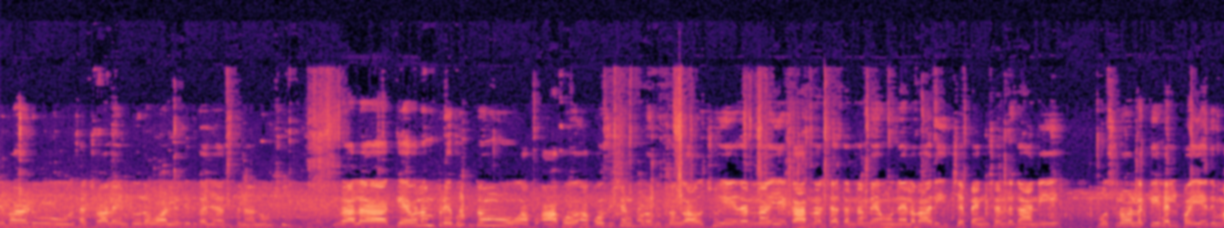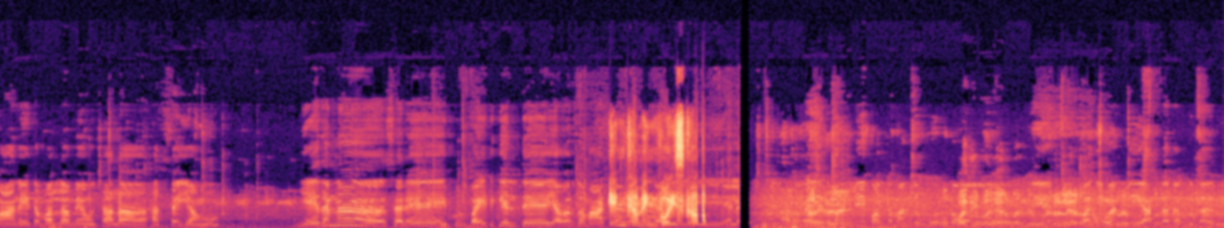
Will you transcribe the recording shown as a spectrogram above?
పత్తిపాడు సచివాలయం టూలో వాలంటీర్గా చేస్తున్నాను. ఇవాళ కేవలం ప్రభుత్వం అపో- ఆపో అపోజిషన్ ప్రభుత్వం కావచ్చు ఏదన్నా ఏ కారణాల చేతన్నా మేము నెలవారీ ఇచ్చే పెన్షన్లు కానీ ముసలోళ్ళకి హెల్ప్ అయ్యేది మానేయటం వల్ల మేము చాలా హర్ట్ అయ్యాము. ఏదన్నా సరే ఇప్పుడు బయటికి వెళ్తే ఎవరితో ఐదు మంది కొంతమంది ఊళ్ళో. పది మంది అట్లా తగ్గుతారు.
